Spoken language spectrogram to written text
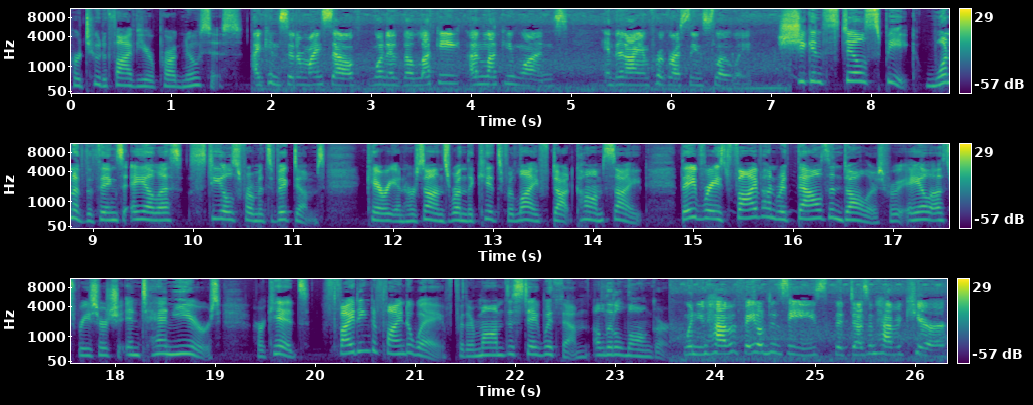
her two to five year prognosis. I consider myself one of the lucky, unlucky ones, and that I am progressing slowly. She can still speak, one of the things ALS steals from its victims. Carey and her sons run the kidsforlife.com site. They've raised $500,000 for ALS research in 10 years. Her kids fighting to find a way for their mom to stay with them a little longer. When you have a fatal disease that doesn't have a cure,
